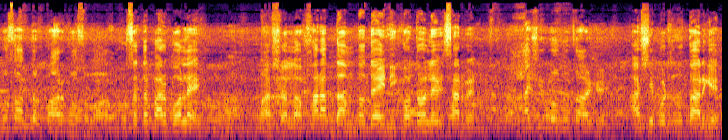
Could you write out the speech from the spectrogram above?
পঁচাত্তর পার কত পঁচাত্তর পার বলে? মাশাল্লাহ খারাপ দাম তো দেয়নি। কত হলে ছাড়বেন? আশি পর্যন্ত আগে আশি পর্যন্ত টার্গেট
